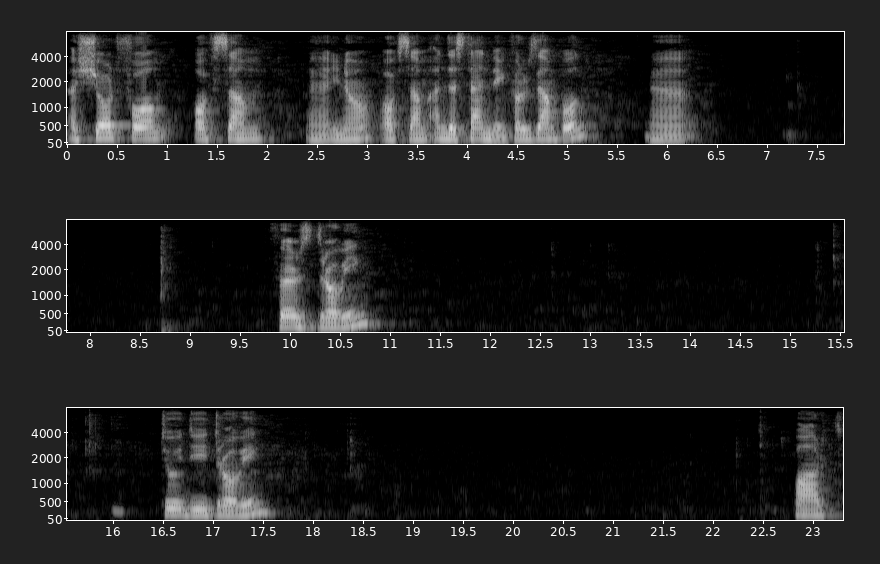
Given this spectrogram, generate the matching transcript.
a short form of some uh, you know of some understanding. For example uh, first drawing. Two D drawing. Part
